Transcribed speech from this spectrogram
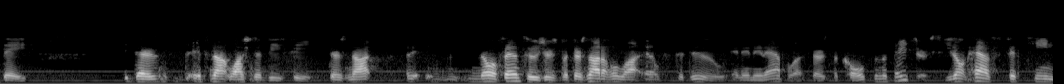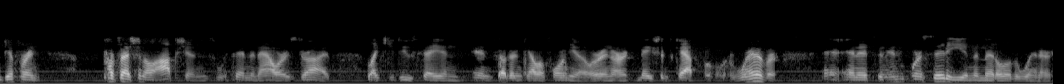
state. There's, it's not Washington D.C. There's not, no offense, Hoosiers, but there's not a whole lot else to do in Indianapolis. There's the Colts and the Pacers. You don't have 15 different professional options within an hour's drive like you do, say, in, in Southern California or in our nation's capital or wherever. And it's an indoor city in the middle of the winter.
